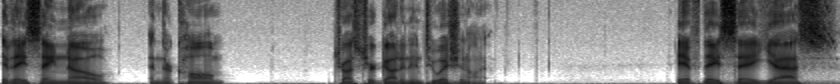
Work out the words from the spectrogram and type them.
If they say no and they're calm, trust your gut and intuition on it. If they say yes,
